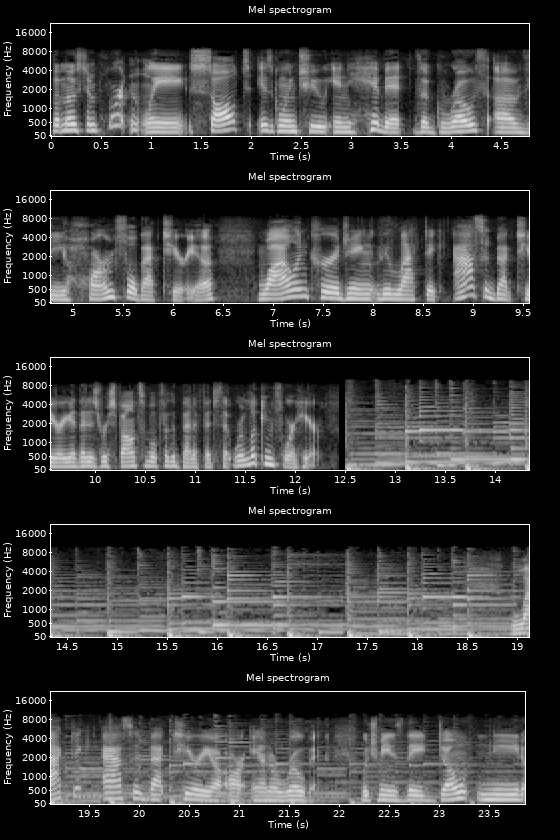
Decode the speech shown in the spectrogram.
But most importantly, salt is going to inhibit the growth of the harmful bacteria while encouraging the lactic acid bacteria that is responsible for the benefits that we're looking for here. Lactic acid bacteria are anaerobic, which means they don't need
